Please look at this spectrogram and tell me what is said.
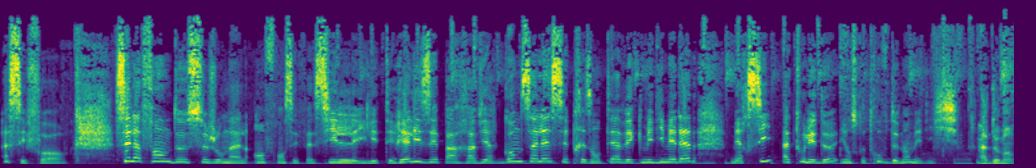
assez fort. C'est la fin de ce journal en français facile. Il était réalisé par Javier González et présenté avec Mehdi Meded. Merci à tous les deux et on se retrouve demain Mehdi. À demain.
